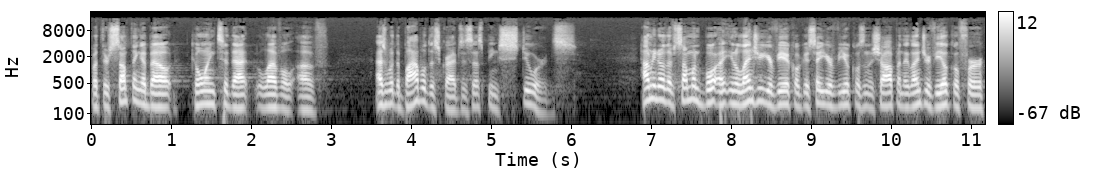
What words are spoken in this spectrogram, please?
but there's something about going to that level of, as what the Bible describes as us being stewards. How many know that if someone uh, you know, lends you your vehicle, because say your vehicle's in the shop and they lend your vehicle for,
